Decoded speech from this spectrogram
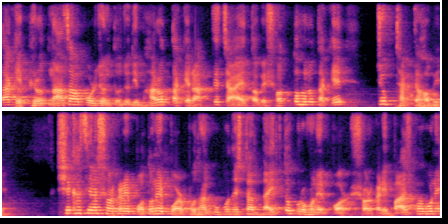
তাকে ফেরত না চাওয়া পর্যন্ত যদি ভারত তাকে রাখতে চায়, তবে সত্য হলো তাকে চুপ থাকতে হবে। শেখ হাসিনা সরকারের পতনের পর প্রধান উপদেষ্টার দায়িত্ব গ্রহণের পর সরকারি বাসভবনে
